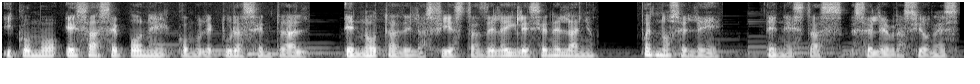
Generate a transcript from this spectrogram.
y como esa se pone como lectura central en otra de las fiestas de la iglesia en el año, pues no se lee en estas celebraciones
